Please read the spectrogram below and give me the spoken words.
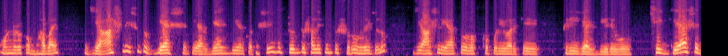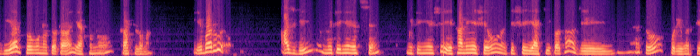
অন্যরকম ভাবায় যে আসলে শুধু গ্যাস দেওয়ার গ্যাস দেওয়ার কথা। সেই যে চোদ্দ সালে কিন্তু শুরু হয়েছিল যে আসলে এত লক্ষ পরিবারকে ফ্রি গ্যাস দিয়ে দেবো, সেই গ্যাস দেওয়ার প্রবণতাটা এখনও কাটলো না। এবারও আজকেই মিটিং এ এসছেন মিটিং এসে এখানে এসেও নাকি সেই একই কথা যে এত পরিবারকে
